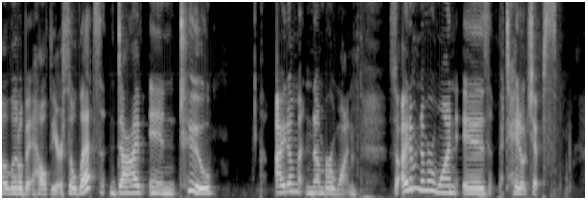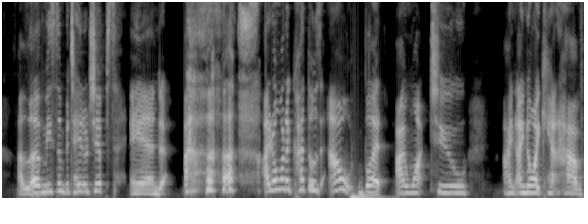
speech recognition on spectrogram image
a little bit healthier. So let's dive into item number one. So, item number one is potato chips. I love me some potato chips, and I don't want to cut those out, but I want to. I, I know I can't have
